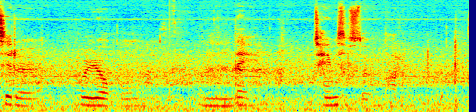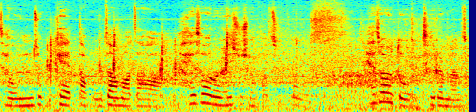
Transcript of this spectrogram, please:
전시를 보려고 왔는데 재밌었어요 나름. 제가 운 좋게 딱 오자마자 해설을 해주셔가지고 해설도 들으면서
